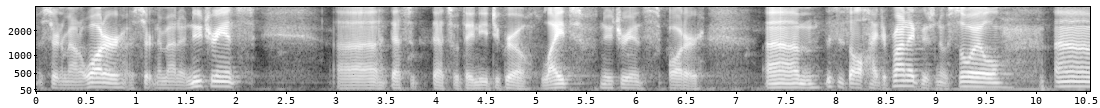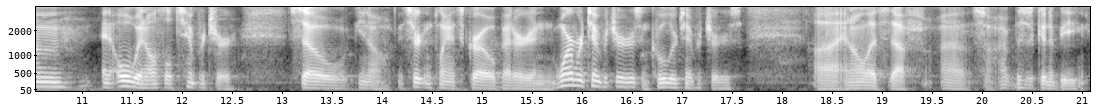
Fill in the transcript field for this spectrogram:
a certain amount of water, a certain amount of nutrients. Uh, that's, that's what they need to grow. Light, nutrients, water. Um, this is all hydroponic. There's no soil. Um, and oh, and also temperature. So, you know, certain plants grow better in warmer temperatures and cooler temperatures uh, and all that stuff. Uh, so I'm, this is going to be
